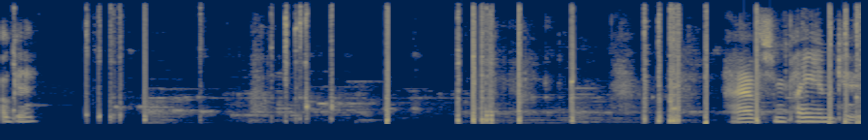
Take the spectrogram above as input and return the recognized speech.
Okay. Have some pancakes.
